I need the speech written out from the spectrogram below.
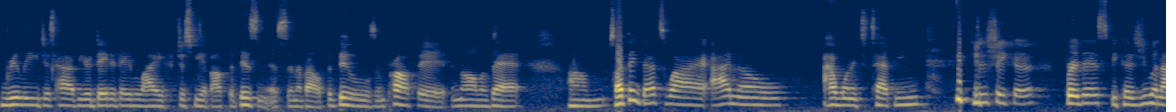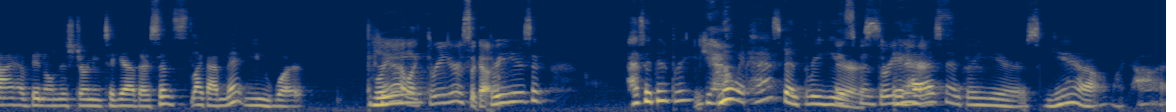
really just have your day to day life just be about the business and about the bills and profit and all of that. Um, so I think that's why I know I wanted to tap you, Dashika, for this because you and I have been on this journey together since like I met you. What? Three? Yeah, like three years ago. Three years ago. Has it been three? Yeah. No, it has been three years. It's been three it years. It has been three years. Yeah. Oh my God.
